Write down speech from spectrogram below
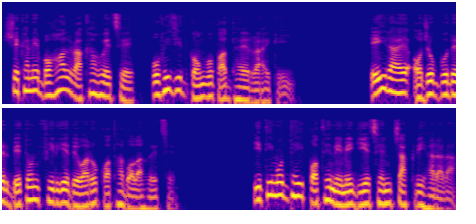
সেখানে বহাল রাখা হয়েছে অভিজিৎ গঙ্গোপাধ্যায়ের রায়কেই। এই রায়ে অযোগ্যদের বেতন ফিরিয়ে দেওয়ারও কথা বলা হয়েছে। ইতিমধ্যেই পথে নেমে গিয়েছেন চাকরিহারারা।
